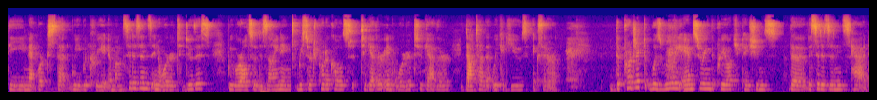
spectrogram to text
the networks that we would create among citizens in order to do this. We were also designing research protocols together in order to gather data that we could use, etc. The project was really answering the preoccupations the, the citizens had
